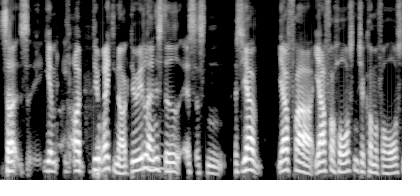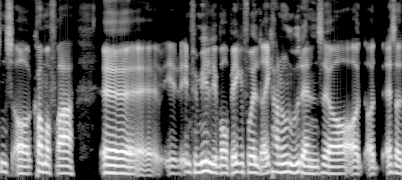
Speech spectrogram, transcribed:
Så, så jamen, og det er jo rigtigt nok. Det er jo et eller andet sted. Altså, sådan, altså jeg, jeg, er fra, jeg er fra Horsens, jeg kommer fra Horsens, og kommer fra øh, en familie, hvor begge forældre ikke har nogen uddannelse, og, og, og altså,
